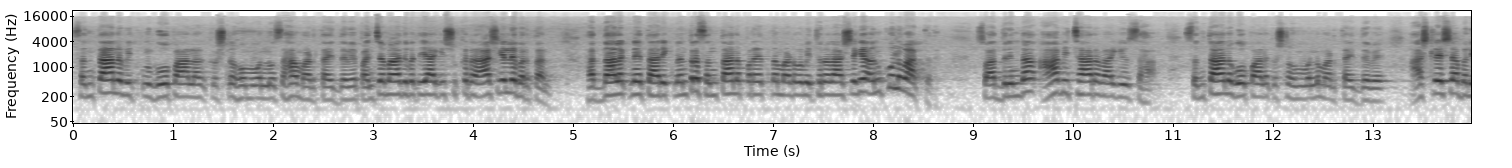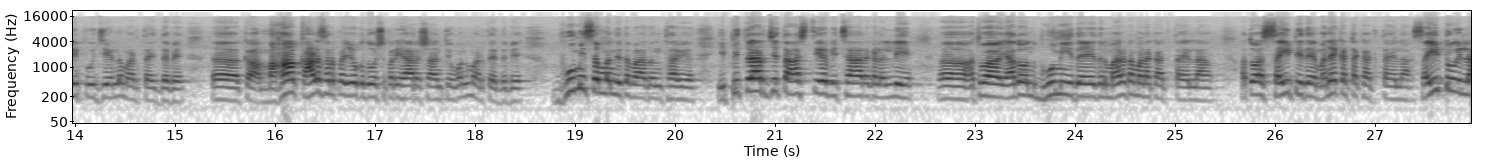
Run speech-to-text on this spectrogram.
ಸಂತಾನ ವಿ ಗೋಪಾಲ ಕೃಷ್ಣ ಹೋಮವನ್ನು ಸಹ ಮಾಡ್ತಾ ಇದ್ದೇವೆ. ಪಂಚಮಾಧಿಪತಿಯಾಗಿ ಶುಕ್ರ ರಾಶಿಯಲ್ಲೇ ಬರ್ತಾನೆ. ಹದಿನಾಲ್ಕನೇ ತಾರೀಕು ನಂತರ ಸಂತಾನ ಪ್ರಯತ್ನ ಮಾಡುವ ಮಿಥುನ ರಾಶಿಗೆ ಅನುಕೂಲವಾಗ್ತದೆ. ಸೊ ಆದ್ದರಿಂದ ಆ ವಿಚಾರವಾಗಿಯೂ ಸಹ ಸಂತಾನ ಗೋಪಾಲಕೃಷ್ಣ ಹೋಮವನ್ನು ಮಾಡ್ತಾ ಇದ್ದೇವೆ. ಆಶ್ಲೇಷ ಬಲಿ ಪೂಜೆಯನ್ನು ಮಾಡ್ತಾ ಇದ್ದೇವೆ. ಕ ಮಹಾ ಕಾಳಸರ್ಪಯೋಗ ದೋಷ ಪರಿಹಾರ ಶಾಂತಿ ಹೋಮವನ್ನು ಮಾಡ್ತಾ ಇದ್ದೇವೆ. ಭೂಮಿ ಸಂಬಂಧಿತವಾದಂಥ ಈ ಪಿತ್ರಾರ್ಜಿತ ಆಸ್ತಿಯ ವಿಚಾರಗಳಲ್ಲಿ ಅಥವಾ ಯಾವುದೋ ಒಂದು ಭೂಮಿ ಇದೆ, ಇದನ್ನು ಮಾರಾಟ ಮಾಡೋಕ್ಕಾಗ್ತಾ ಇಲ್ಲ, ಅಥವಾ ಸೈಟ್ ಇದೆ, ಮನೆ ಕಟ್ಟೋಕ್ಕಾಗ್ತಾ ಇಲ್ಲ, ಸೈಟು ಇಲ್ಲ,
